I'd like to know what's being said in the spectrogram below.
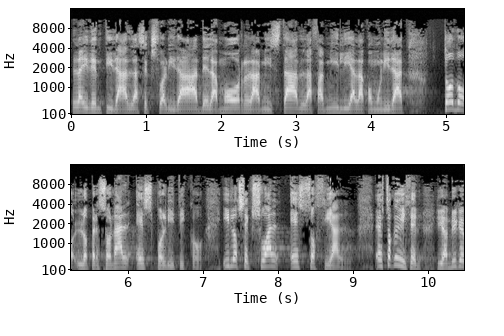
la identidad, la sexualidad, el amor, la amistad, la familia, la comunidad. Todo lo personal es político y lo sexual es social. Esto que dicen, y a mí que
